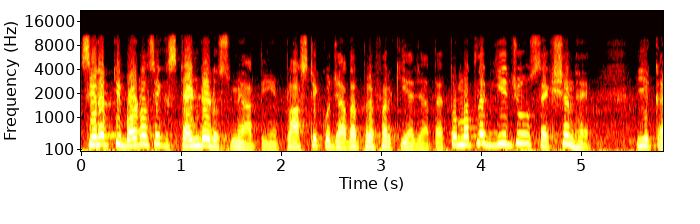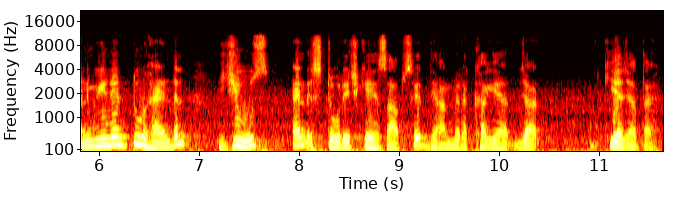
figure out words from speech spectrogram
सिरप की बॉटल्स एक स्टैंडर्ड उसमें आती हैं। प्लास्टिक को ज़्यादा प्रेफर किया जाता है। तो मतलब ये जो सेक्शन है, ये convenient to handle use and storage के हिसाब से ध्यान में रखा गया, जा, किया जाता है।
